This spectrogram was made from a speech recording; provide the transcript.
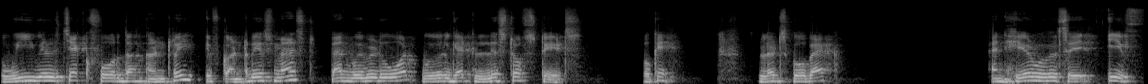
we will check for the country. If country is matched then we will do what? We will get list of states. Okay. So let's go back. And here we will say if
